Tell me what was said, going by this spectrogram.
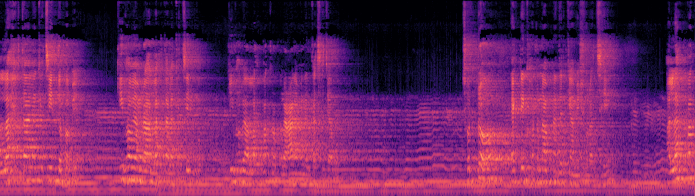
আল্লাহ তাআলাকে চিনতে হবে। কীভাবে আমরা আল্লাহ তালাকে চিনব? কীভাবে আল্লাহ পাক রব্বুল আলামিনের কাছে যাব? ছোট্ট একটি ঘটনা আপনাদেরকে আমি শোনাচ্ছি। আল্লাহ পাক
